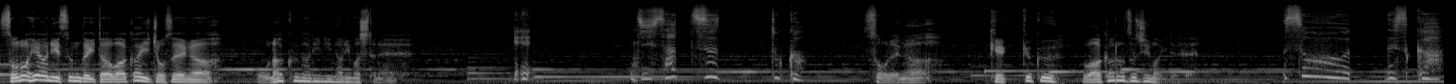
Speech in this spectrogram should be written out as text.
その部屋に住んでいた若い女性がお亡くなりになりましてね。自殺とか？それが結局分からずじまいで。そうですか。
